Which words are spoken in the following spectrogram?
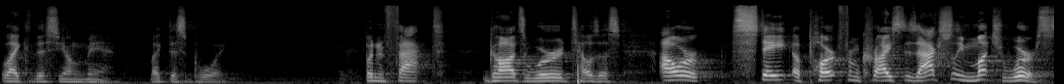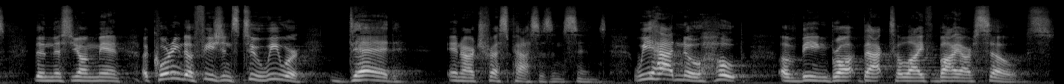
like this young man, like this boy. But in fact, God's word tells us our state apart from Christ is actually much worse than this young man. According to Ephesians 2, we were dead in our trespasses and sins. We had no hope of being brought back to life by ourselves.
